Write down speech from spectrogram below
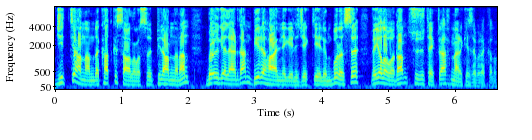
ciddi anlamda katkı sağlaması planlanan bölgelerden biri haline gelecek diyelim burası ve Yalova'dan sözü tekrar merkeze bırakalım.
